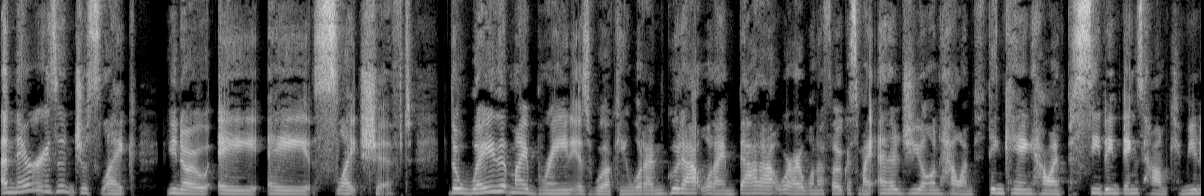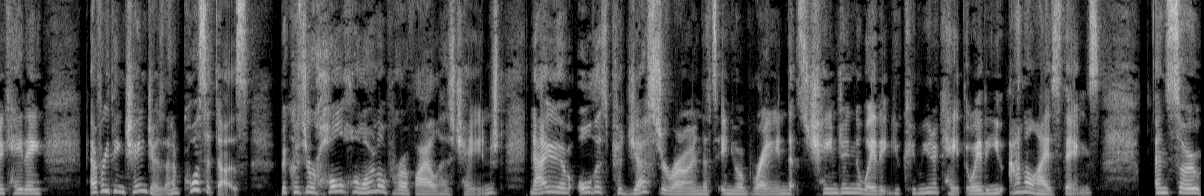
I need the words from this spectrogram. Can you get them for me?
And there isn't just like you know a a slight shift. The way that my brain is working what i'm good at what i'm bad at where i want to focus my energy on how i'm thinking how i'm perceiving things how i'm communicating everything changes and of course it does because your whole hormonal profile has changed. Now you have all this progesterone that's in your brain that's changing the way that you communicate the way that you analyze things. And so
